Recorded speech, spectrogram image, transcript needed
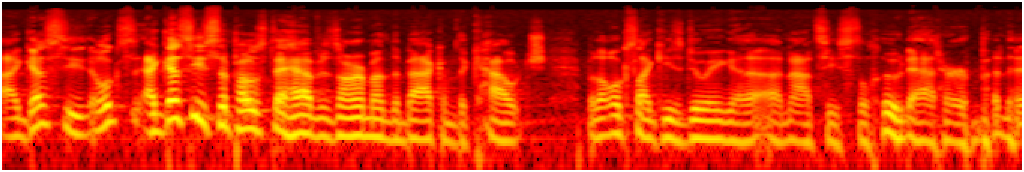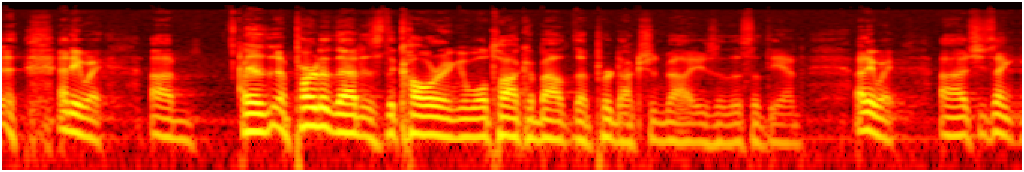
I guess he looks. I guess he's supposed to have his arm on the back of the couch, but it looks like he's doing a, a Nazi salute at her. But anyway, um, and a part of that is the coloring, and we'll talk about the production values of this at the end. Anyway, uh, she's saying,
